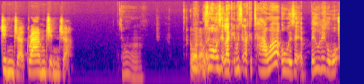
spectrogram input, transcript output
ginger, ground ginger? Mm. Go on, Alex. So what was it like? Was it like a tower, or was it a building, or what?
